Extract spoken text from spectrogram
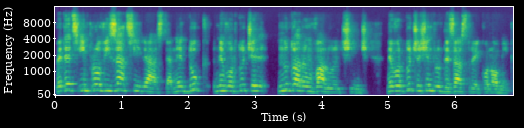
Vedeți, improvizațiile astea ne duc, ne vor duce nu doar în valul 5, ne vor duce și într-un dezastru economic.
